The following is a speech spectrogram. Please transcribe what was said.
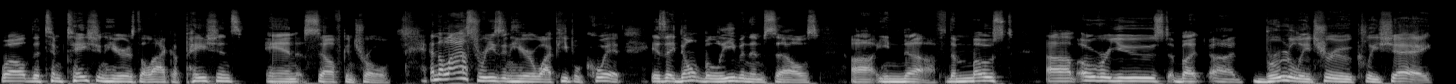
Well, the temptation here is the lack of patience and self control. And the last reason here why people quit is they don't believe in themselves uh, enough. The most um, overused but uh, brutally true cliche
